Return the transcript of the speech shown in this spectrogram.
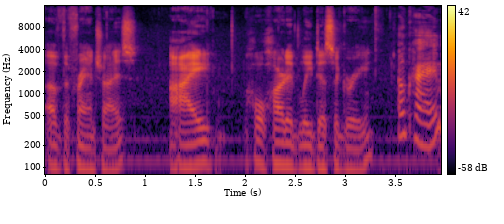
of the franchise. I wholeheartedly disagree. Okay.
